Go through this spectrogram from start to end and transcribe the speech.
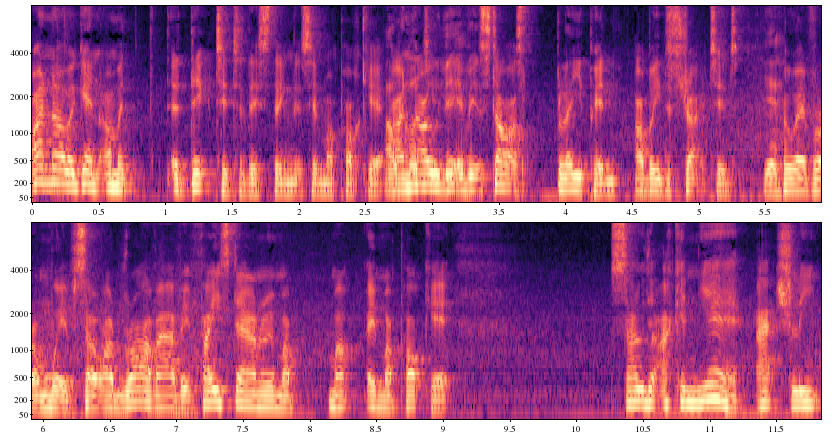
I know again, I'm a, addicted to this thing that's in my pocket. I I've know you, that yeah. if it starts bleeping, I'll be distracted. Yeah. Whoever I'm with, so I'd rather have it face down or in my, my in my pocket, so that I can yeah actually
